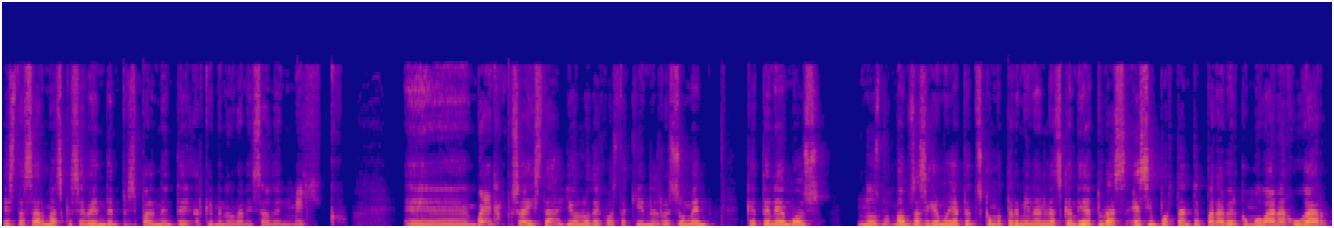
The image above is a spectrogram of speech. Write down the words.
estas armas que se venden principalmente al crimen organizado en México. Eh, bueno, pues ahí está, yo lo dejo hasta aquí en el resumen que tenemos. Nos vamos a seguir muy atentos cómo terminan las candidaturas. Es importante para ver cómo van a jugar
